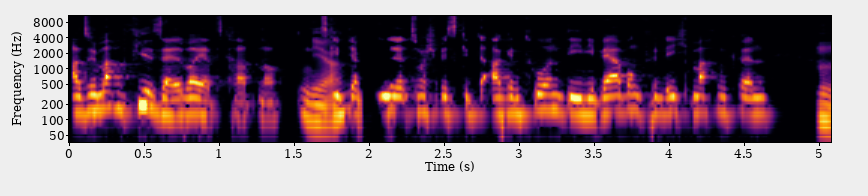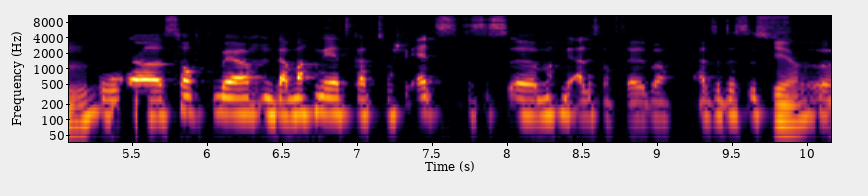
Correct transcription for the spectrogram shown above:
Also wir machen viel selber jetzt gerade noch. Ja. Es gibt ja viele, zum Beispiel, es gibt Agenturen, die die Werbung für dich machen können mhm. oder Software. Und da machen wir jetzt gerade zum Beispiel Ads, das ist, äh, machen wir alles noch selber. Also das ist ja. äh,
